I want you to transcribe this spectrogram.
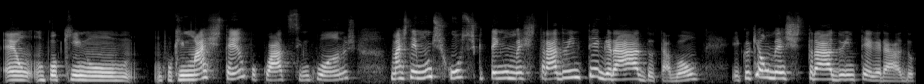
é, um, um pouquinho um pouquinho mais tempo, 4, 5 anos, mas tem muitos cursos que têm um mestrado integrado, tá bom? E o que é um mestrado integrado?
